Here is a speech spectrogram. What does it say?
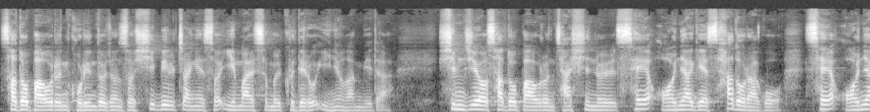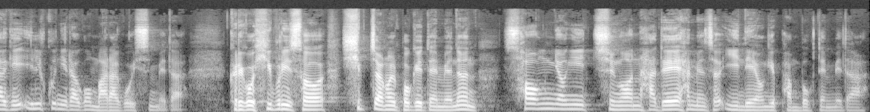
사도 바울은 고린도전서 11장에서 이 말씀을 그대로 인용합니다. 심지어 사도 바울은 자신을 새 언약의 사도라고 새 언약의 일꾼이라고 말하고 있습니다. 그리고 히브리서 10장을 보게 되면은 성령이 증언하되 하면서 이 내용이 반복됩니다.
